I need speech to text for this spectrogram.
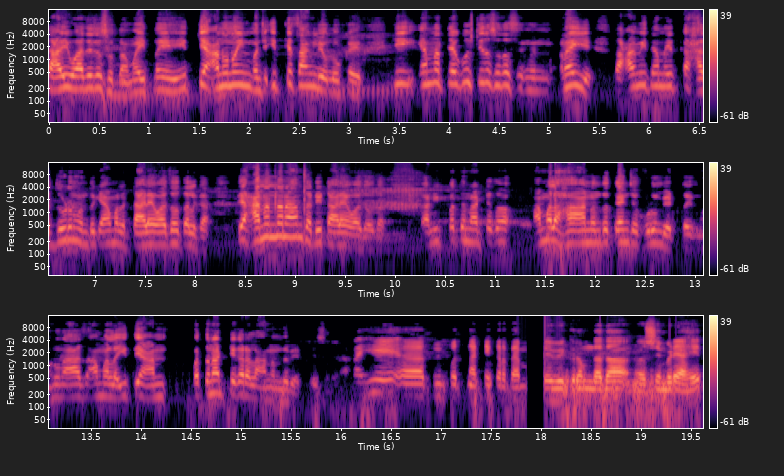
टाळी वाजायचं सुद्धा माहीत नाही. हे इतके अनुनयीन म्हणजे इतके चांगले लोक आहेत की यांना त्या गोष्टीचं सुद्धा नाहीये. तर आम्ही त्यांना इतका हात जोडून म्हणतो की आम्हाला टाळ्या वाजवताल का? ते आनंदानं आमसाठी टाळ्या वाजवतात. आणि पथनाट्याचा आम्हाला हा आनंद त्यांच्याकडून भेटतोय. म्हणून आज आम्हाला इथे पथनाट्य करायला आनंद भेटतोय हे तुम्ही पथनाट्य करताय. ते विक्रमदादा शेंबडे आहेत.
